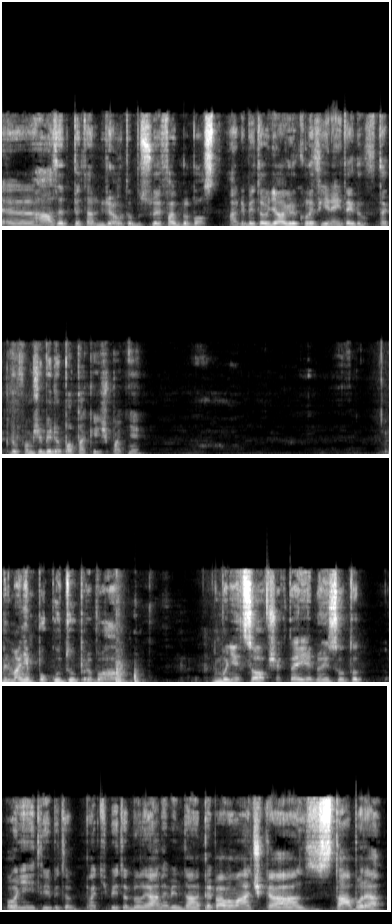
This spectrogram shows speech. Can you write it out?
eh, házet petardy do autobusu je fakt blbost. A kdyby to udělal kdokoliv jiný, tak, douf, tak doufám, že by dopad taky špatně. Minimálně pokutu pro boha. Nebo něco, však to je jedno, jsou to oni, kdyby to, ať by to byl, já nevím, tam Pepa Vomáčka z tábora,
